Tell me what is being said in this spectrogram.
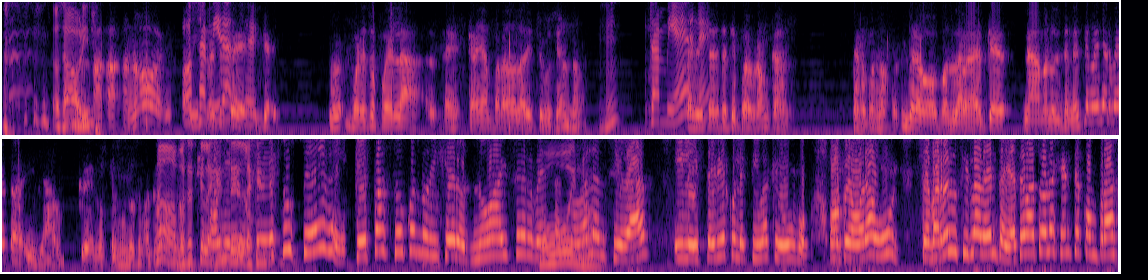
o sea, ahorita. Ah, ah, ah, no. O sea, pienso míranse. que- por eso fue la eh, que hayan parado la distribución, ¿no? También, Para ¿eh? evitar ese tipo de broncas. Pero pues no, pero pues la verdad es que nada más nos dicen, es que no hay cerveza y ya creemos que el mundo se va a acabar. No, pues es que la Oye, gente, ¿y la qué gente. sucede? ¿Qué pasó cuando dijeron no hay cerveza? Uy, Toda no. la ansiedad y la histeria colectiva que hubo. O peor aún, se va a reducir la venta, ya te va toda la gente a comprar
